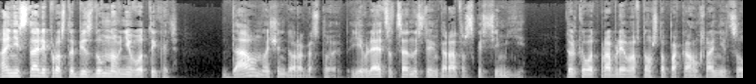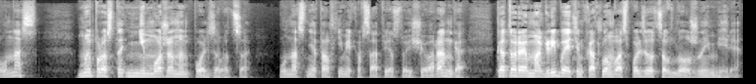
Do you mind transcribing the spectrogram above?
не стали просто бездумно в него тыкать. Да, он очень дорого стоит, является ценностью императорской семьи. Только вот проблема в том, что пока он хранится у нас, мы просто не можем им пользоваться. У нас нет алхимиков соответствующего ранга, которые могли бы этим котлом воспользоваться в должной мере.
